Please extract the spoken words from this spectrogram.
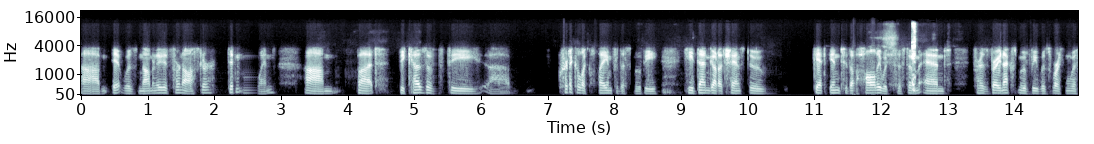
Um, it was nominated for an Oscar, didn't win, um, but because of the uh, critical acclaim for this movie, he then got a chance to get into the Hollywood system and for his very next movie was working with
